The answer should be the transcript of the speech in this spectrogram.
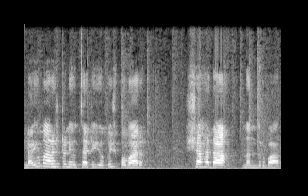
Live Maharashtra न्यूजसाठी योगेश पवार शहादा नंदुरबार.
